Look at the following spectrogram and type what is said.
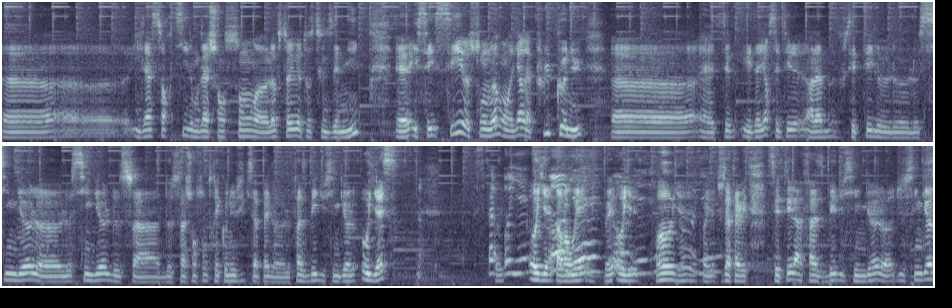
euh, il a sorti donc la chanson euh, Love Story de Totsuzeni euh, et c'est son œuvre on va dire la plus connue Euh, et d'ailleurs c'était le, le- le single le single de sa de sa chanson très connue qui s'appelle le face B du single Oh Yes pas Oui. Oh yeah Oh yeah, pardon, oui, yeah, oui, oh yeah, oh yeah, oh yeah, tout à fait, oui. C'était la phase B du single, euh, du single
